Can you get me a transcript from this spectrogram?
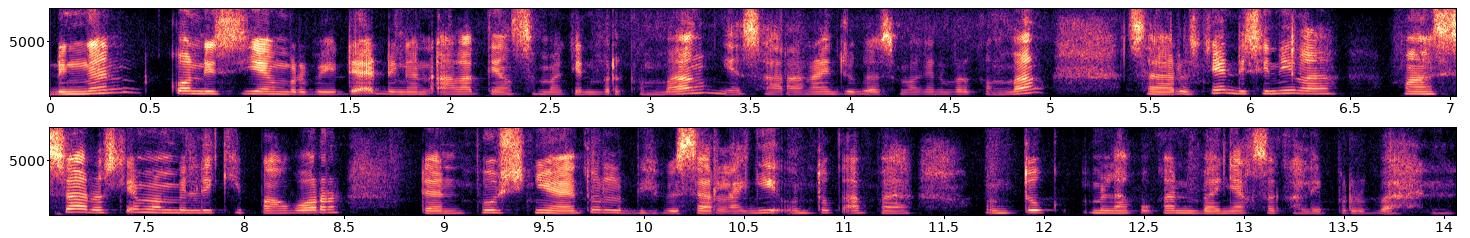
dengan kondisi yang berbeda dengan alat yang semakin berkembang ya sarana juga semakin berkembang seharusnya di sinilah mahasiswa harusnya memiliki power dan pushnya itu lebih besar lagi untuk apa? Untuk melakukan banyak sekali perubahan.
